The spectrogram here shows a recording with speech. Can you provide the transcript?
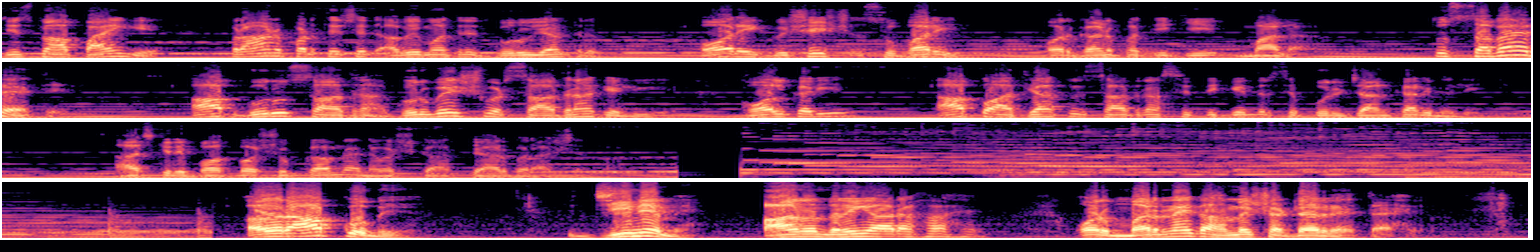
जिसमें आप पाएँगे प्राण प्रतिष्ठित अभिमंत्रित गुरु यंत्र और एक विशेष सुपारी और गणपति की माला। तो समय रहते। आप गुरु साधना, गुरुवेश्वर साधना के लिए कॉल करिए। आपको आध्यात्मिक साधना सिद्धि केंद्र से पूरी जानकारी मिलेगी। आज के लिए बहुत बहुत शुभकामनाएँ। नमस्कार, प्यार भरा आशीर्वाद। अगर आपको भी जीने में आनंद नहीं आ रहा है और मरने का हमेशा डर रहता है।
